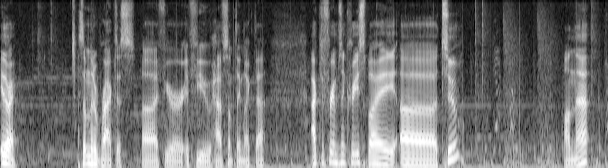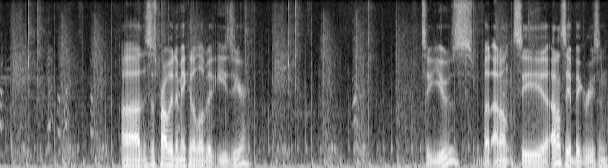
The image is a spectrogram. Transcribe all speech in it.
Either way, something to practice uh, if you're if you have something like that. Active frames increased by uh, two on that. Uh, this is probably to make it a little bit easier to use, but I don't see I don't see a big reason.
